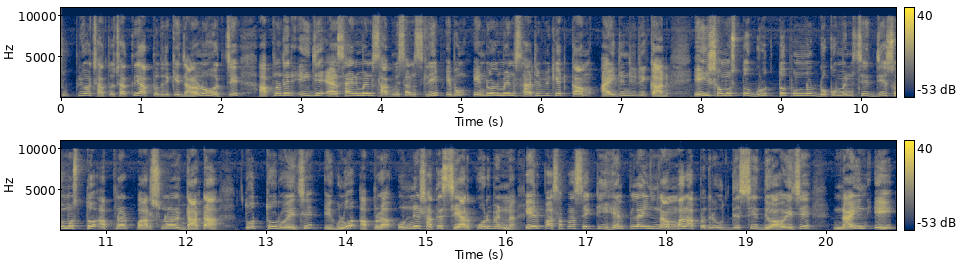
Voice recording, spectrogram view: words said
সুপ্রিয় ছাত্রছাত্রী, আপনাদেরকে জানানো হচ্ছে, আপনাদের এই যে অ্যাসাইনমেন্ট সাবমিশন স্লিপ এবং enrolment certificate cum identity card এই সমস্ত গুরুত্বপূর্ণ ডকুমেন্টসে যে সমস্ত আপনার পার্সোনাল ডাটা তথ্য রয়েছে, এগুলো আপনারা অন্যের সাথে শেয়ার করবেন না। এর পাশাপাশি একটি হেল্পলাইন নাম্বার আপনাদের উদ্দেশ্যে দেওয়া হয়েছে nine eight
